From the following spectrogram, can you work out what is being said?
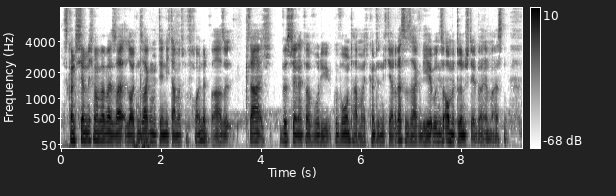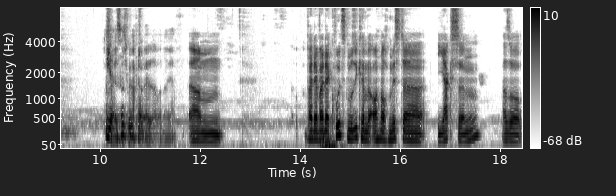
Das könnte ich ja nicht mal bei Sa Leuten sagen, mit denen ich damals befreundet war. Also klar, ich wüsste in etwa, wo die gewohnt haben, aber ich könnte nicht die Adresse sagen, die hier übrigens auch mit drin steht bei den meisten. Ja, ist das nicht mehr super. aktuell, aber naja. Ähm, bei der bei der coolsten Musik haben wir auch noch Mr. Jackson, also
